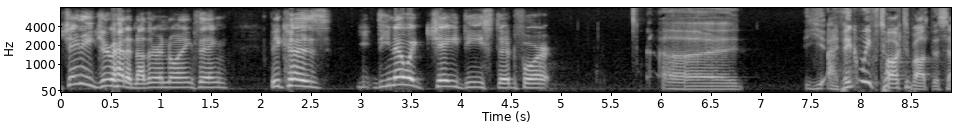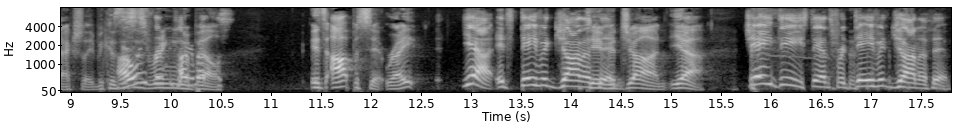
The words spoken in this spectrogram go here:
JD Drew had another annoying thing because y- do you know what JD stood for? Uh, yeah, I think we've talked about this actually because this we is ringing a bell. It's opposite, right? Yeah, it's David Jonathan. David John. Yeah. JD stands for David Jonathan.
